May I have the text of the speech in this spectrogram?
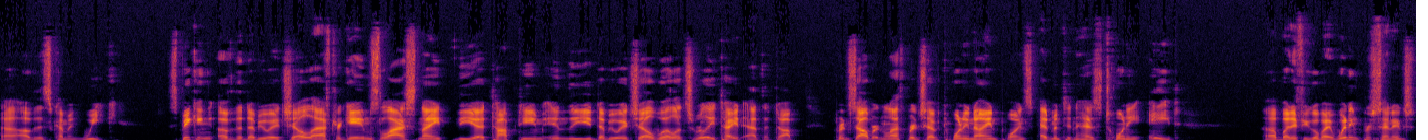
uh, of this coming week. Speaking of the WHL, after games last night, the uh, top team in the WHL, well, it's really tight at the top. Prince Albert and Lethbridge have 29 points, Edmonton has 28. Uh, but if you go by winning percentage,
